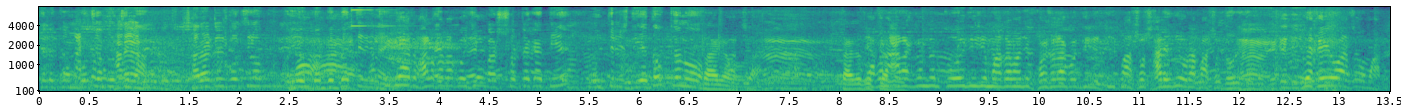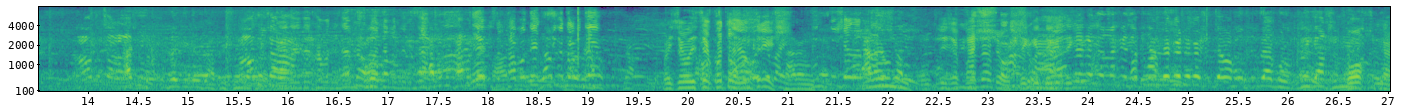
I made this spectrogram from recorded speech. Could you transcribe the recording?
ছেলে কম বলছে বলছি না। সাড়ে আঠাশ বলছিল ওই বত্রিশ নাই। পাঁচশো টাকা দিয়ে উনত্রিশ দিয়ে দাও কেন? কই দিই মাঝামাঝি ফসলা করে দিলে তুই পাঁচশো সাড়ে দিয়ে ওরা পাঁচশো ধরে দেখেও আছে আমার হয়েছে হয়েছে কত? উনত্রিশ? উনত্রিশে পাঁচশো। দেখি দেখি দেখি। বকনা,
